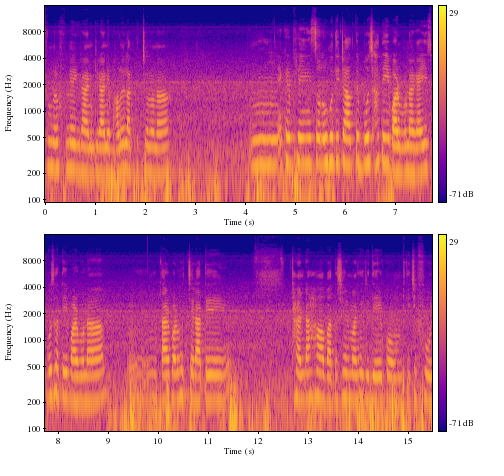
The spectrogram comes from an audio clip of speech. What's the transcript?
সুন্দর ফুলের গ্রান গ্রানে ভালোই লাগতেছিল না। এখানে ফিলিংস অনুভূতিটা আপনি বোঝাতেই পারব না গাইস বোঝাতেই পারব না। তারপর হচ্ছে রাতে ঠান্ডা হাওয়া বাতাসের মাঝে যদি এরকম কিছু ফুল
